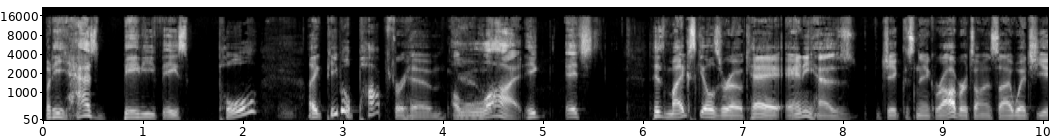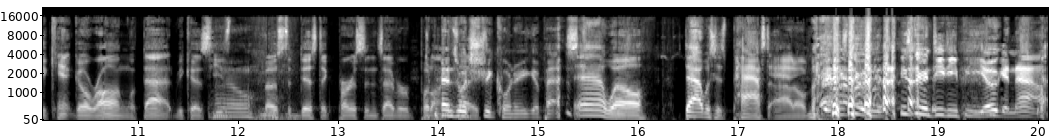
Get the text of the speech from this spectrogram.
but he has babyface pull. Like people pop for him a lot. He it's his mic skills are okay, and he has Jake the Snake Roberts on his side, which you can't go wrong with that because he's Well. the most sadistic person that's ever put on. Depends which street corner you go past. Yeah, well, that was his past Adam. he's doing he's doing DDP yoga now.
